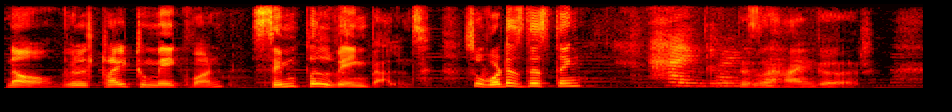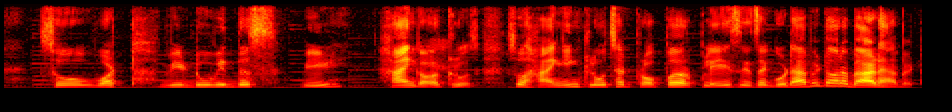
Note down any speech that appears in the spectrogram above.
now we will try to make one simple weighing balance. So, what is this thing? Hanger. This is a hanger. So, what we do with this? We hang our clothes. So, hanging clothes at proper place is a good habit or a bad habit?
